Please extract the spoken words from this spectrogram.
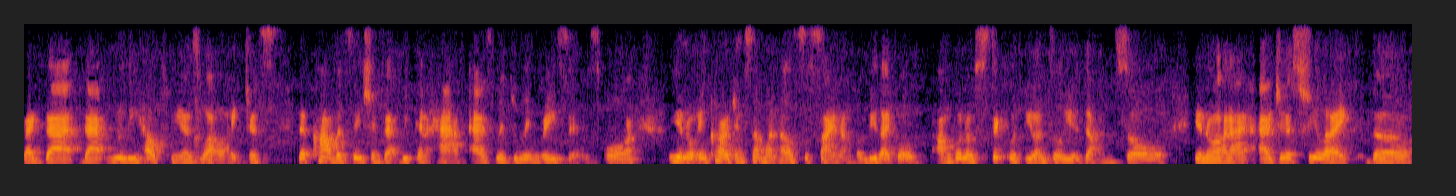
Like that, that really helps me as well. Like just the conversations that we can have as we're doing races or you know encouraging someone else to sign up and be like oh i'm going to stick with you until you're done so you know and i, I just feel like the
